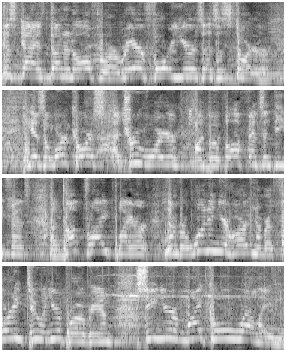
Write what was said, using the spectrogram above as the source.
This guy has done it all for a rare four years as a starter. He is a workhorse, a true warrior on both offense and defense, a top flight player, number one in your heart, number 32 in your program, senior Michael Welling.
